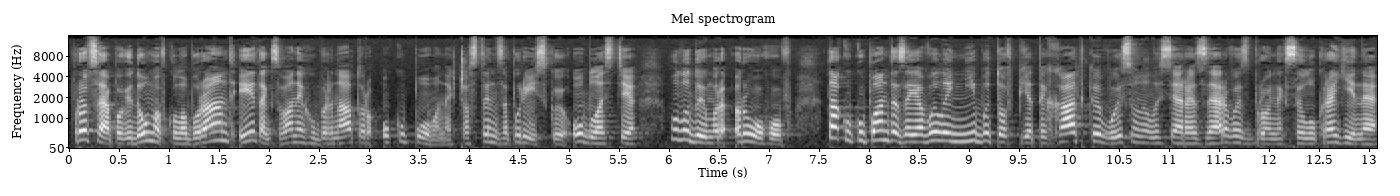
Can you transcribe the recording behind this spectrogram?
Про це повідомив колаборант і так званий губернатор окупованих частин Запорізької області Володимир Рогов. Так окупанти заявили, нібито в п'ятихатки висунулися резерви збройних сил України,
